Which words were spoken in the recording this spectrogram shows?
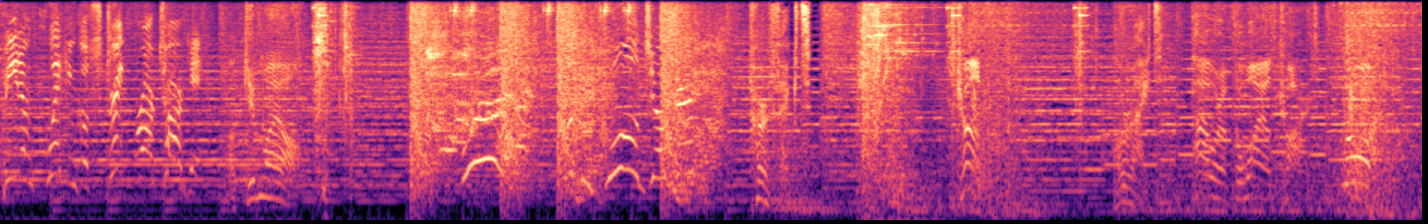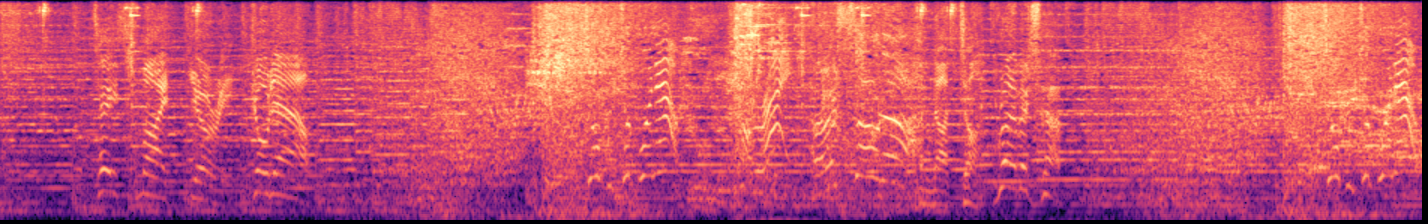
Beat him quick and go straight for our target! I'll give my all. Woo! Looking cool, Joker! Perfect. Come! All right. Power of the wild card. Thor! Taste my fury. Go down. Joker took one out! Alright! Persona! I'm not done. Ravage them! Joker took one out!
